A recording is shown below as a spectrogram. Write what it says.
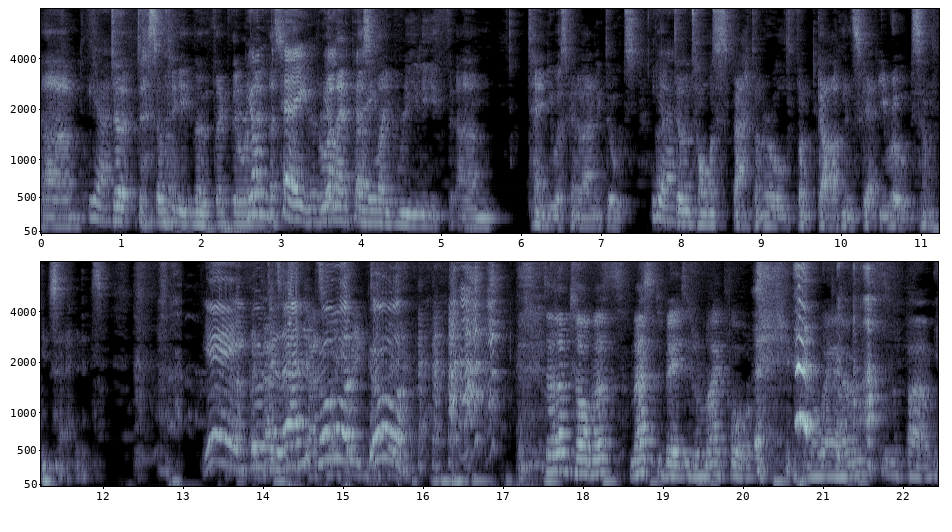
Um, Yeah. d- d- somebody, you know, like the Beyond the relentless, pale, the beyond the relentless, pale. like really th- um, tenuous kind of anecdotes. Uh, Yeah. Dylan Thomas spat on her old front garden in Sketty Road. Somebody said. Yay, go That's- Dylan, go, my claim to go. Dylan Thomas masturbated on my porch on the way home from the pub.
